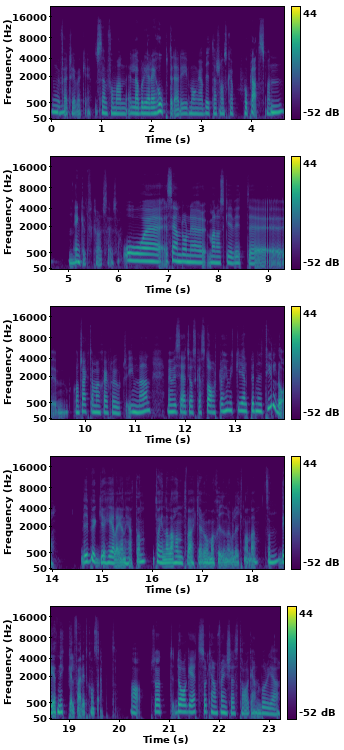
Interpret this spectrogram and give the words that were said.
ungefär mm. tre veckor. Sen får man laborera ihop det där, det är många bitar som ska på plats. Men mm. Enkelt förklarat så är det så. Och eh, sen då när man har skrivit eh, kontrakt har man självklart gjort innan, men vi säger att jag ska starta, hur mycket hjälper ni till då? Vi bygger hela enheten, tar in alla hantverkare och maskiner och liknande. Så mm. det är ett nyckelfärdigt koncept. Ja, så att dag ett så kan franchisetagaren börja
